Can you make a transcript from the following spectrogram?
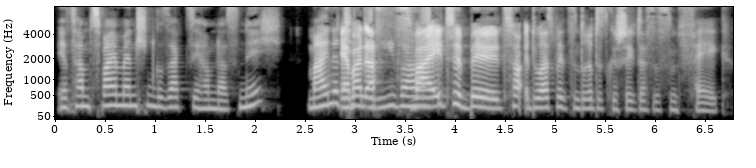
Jetzt haben zwei Menschen gesagt, sie haben das nicht. Meine Ja, aber das Theorie war, zweite Bild, so- du hast mir jetzt ein drittes geschickt, das ist ein Fake.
